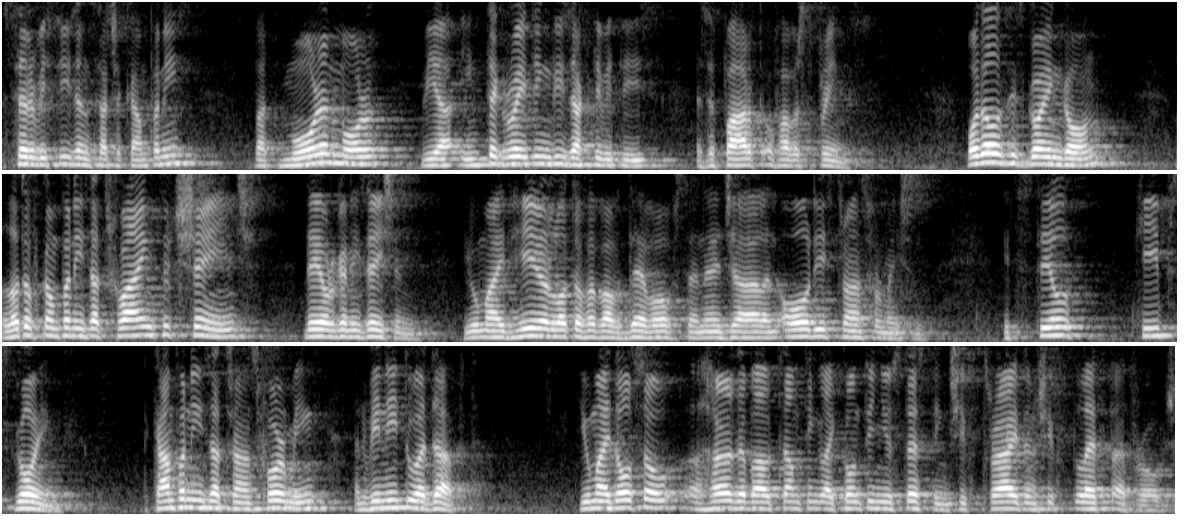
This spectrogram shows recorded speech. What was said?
services and such companies, but more and more we are integrating these activities as a part of our sprints. What else is going on? A lot of companies are trying to change their organization. You might hear a lot of about DevOps and Agile and all these transformation. It still keeps going. The companies are transforming and we need to adapt. You might also uh, heard about something like continuous testing, shift right and shift left approach.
